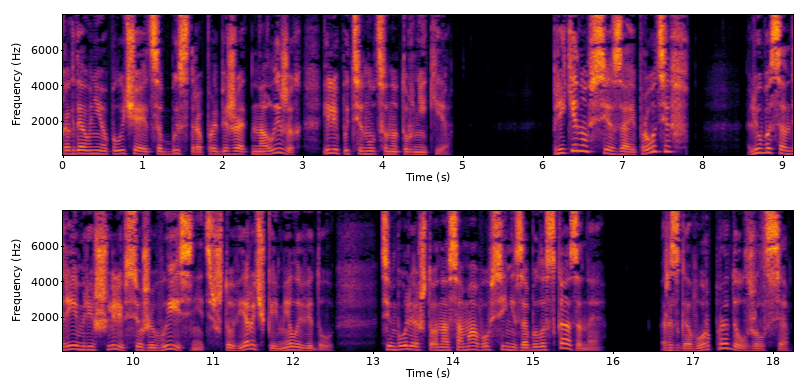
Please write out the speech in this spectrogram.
когда у нее получается быстро пробежать на лыжах или подтянуться на турнике. Прикинув все «за» и «против», Люба с Андреем решили все же выяснить, что Верочка имела в виду, тем более, что она сама вовсе не забыла сказанное. Разговор продолжился.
